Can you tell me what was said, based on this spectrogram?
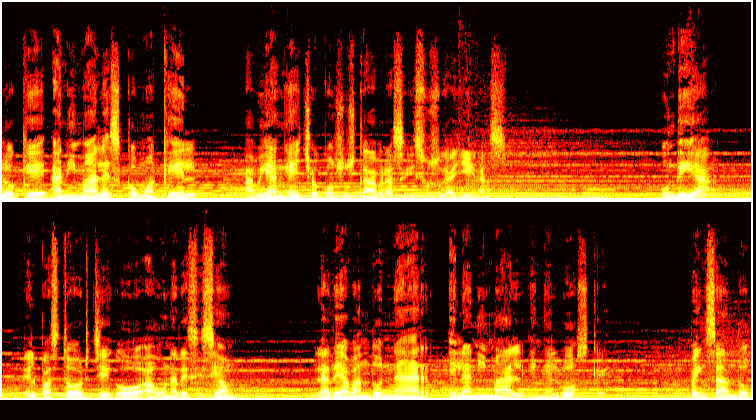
lo que animales como aquel habían hecho con sus cabras y sus gallinas. Un día, el pastor llegó a una decisión, la de abandonar el animal en el bosque, pensando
